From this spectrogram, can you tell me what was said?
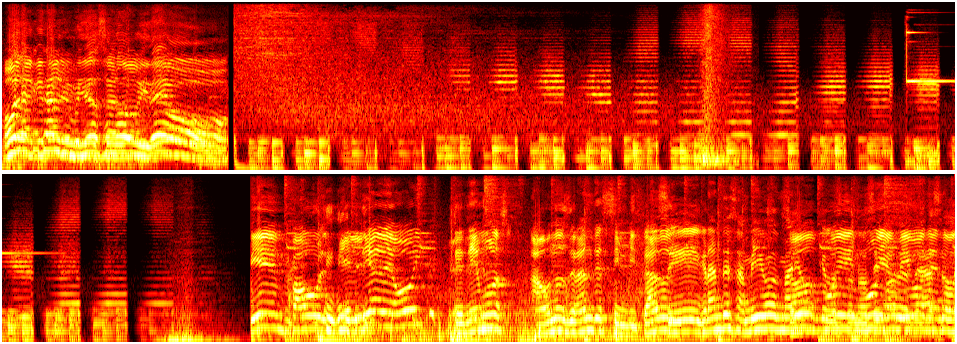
Hola, ¿qué tal? Bienvenidos a un nuevo video. Bien, Paul, el día de hoy tenemos a unos grandes invitados. Sí, grandes amigos, Mario, Son que muy, nos muy amigos desde de un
